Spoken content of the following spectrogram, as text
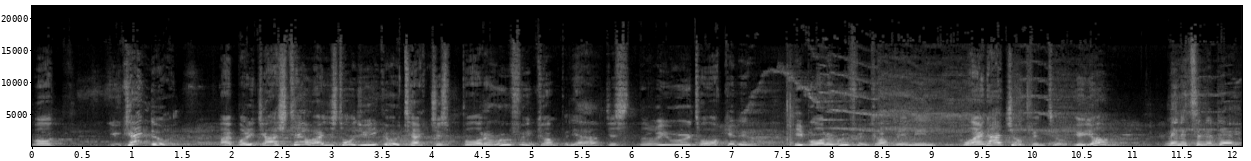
well, you can do it. My buddy Josh Taylor, I just told you, Ecotech just bought a roofing company. Yeah. Just literally, we were talking, and he bought a roofing company. I mean, why not jump into it? You're young. Minutes in a day,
